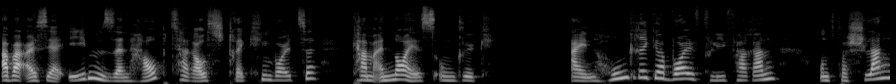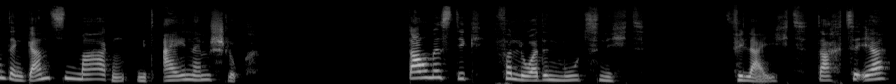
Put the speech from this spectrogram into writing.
Aber als er eben sein Haupt herausstrecken wollte, kam ein neues Unglück. Ein hungriger Wolf lief heran und verschlang den ganzen Magen mit einem Schluck. Daumestick verlor den Mut nicht. Vielleicht, dachte er,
